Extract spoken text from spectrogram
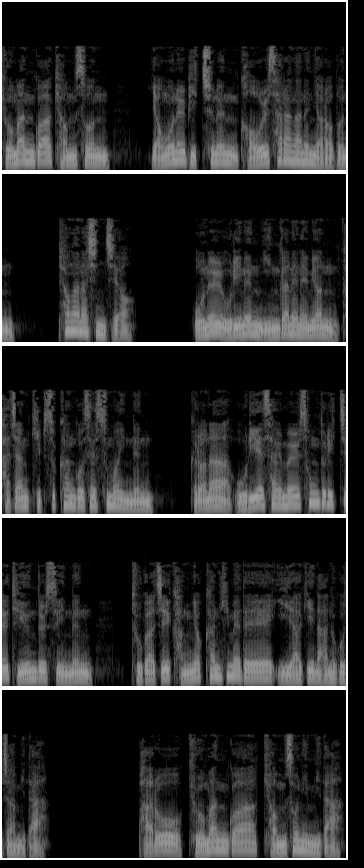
교만과 겸손, 영혼을 비추는 거울 사랑하는 여러분, 평안하신지요? 오늘 우리는 인간의 내면 가장 깊숙한 곳에 숨어 있는 그러나 우리의 삶을 송두리째 뒤흔들 수 있는 두 가지 강력한 힘에 대해 이야기 나누고자 합니다. 바로 교만과 겸손입니다.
